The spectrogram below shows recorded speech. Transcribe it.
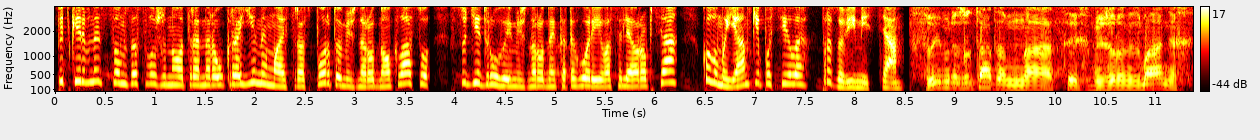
під керівництвом заслуженого тренера України, майстра спорту міжнародного класу, судді другої міжнародної категорії Василя Оробця. Коломиянки посіли призові місця. Своїм результатом на цих міжнародних змаганнях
